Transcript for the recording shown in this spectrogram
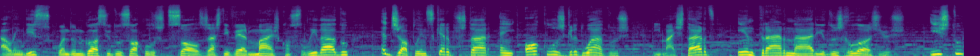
Além disso, quando o negócio dos óculos de sol já estiver mais consolidado, a Joplin quer apostar em óculos graduados e mais tarde entrar na área dos relógios. Isto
